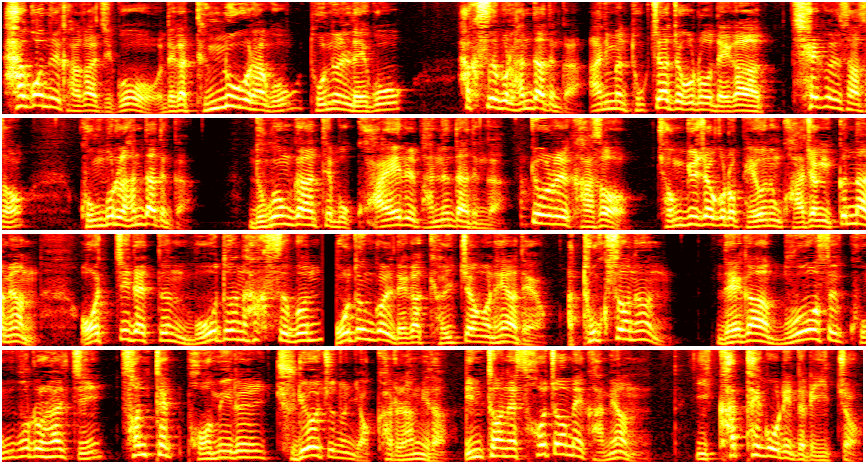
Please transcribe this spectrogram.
학원을 가가지고 내가 등록을 하고 돈을 내고 학습을 한다든가 아니면 독자적으로 내가 책을 사서 공부를 한다든가 누군가한테 뭐 과외를 받는다든가 학교를 가서 정규적으로 배우는 과정이 끝나면 어찌됐든 모든 학습은 모든 걸 내가 결정을 해야 돼요. 독서는 내가 무엇을 공부를 할지 선택 범위를 줄여주는 역할을 합니다. 인터넷 서점에 가면 이 카테고리들이 있죠.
